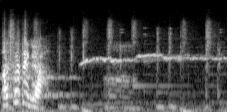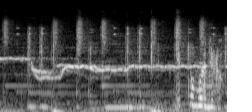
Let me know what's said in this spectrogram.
அசதிங்க. இப்ப முடிஞ்சிடும்.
